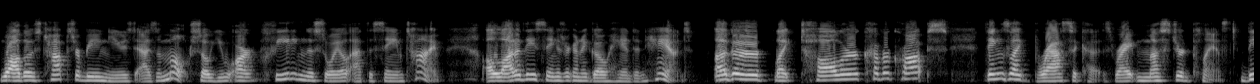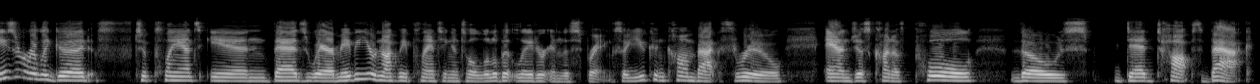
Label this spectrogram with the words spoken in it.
while those tops are being used as a mulch. So you are feeding the soil at the same time. A lot of these things are going to go hand in hand. Other like taller cover crops, things like brassicas, right? Mustard plants. These are really good f- to plant in beds where maybe you're not going to be planting until a little bit later in the spring. So you can come back through and just kind of pull those dead tops back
